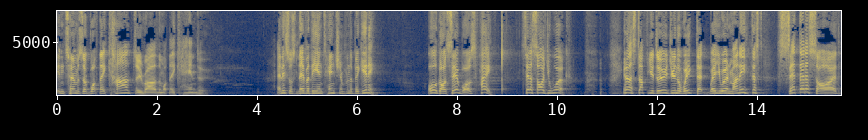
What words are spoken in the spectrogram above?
in terms of what they can't do rather than what they can do. And this was never the intention from the beginning. All God said was, hey, set aside your work. you know the stuff you do during the week that where you earn money? Just set that aside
